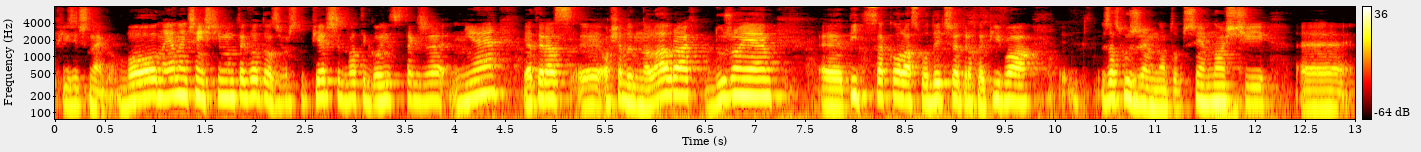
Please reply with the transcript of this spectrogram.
fizycznego, bo no ja najczęściej mam tego dosyć. Po prostu pierwsze dwa tygodnie to jest tak, że nie, ja teraz osiadłem na laurach, dużo jem, pizza, kola, słodycze, trochę piwa. Zasłużyłem na to przyjemności. E,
